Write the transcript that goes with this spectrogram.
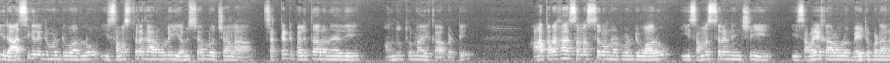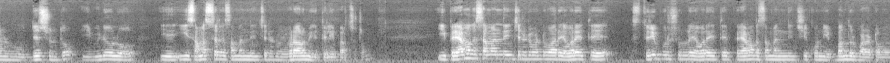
ఈ రాశి కలిగినటువంటి వారిలో ఈ సంవత్సర కాలంలో ఈ అంశాల్లో చాలా చక్కటి ఫలితాలు అనేది అందుతున్నాయి కాబట్టి ఆ తరహా సమస్యలు ఉన్నటువంటి వారు ఈ సమస్యల నుంచి ఈ సమయకాలంలో బయటపడాలనే ఉద్దేశంతో ఈ వీడియోలో ఈ ఈ సమస్యలకు సంబంధించినటువంటి వివరాలు మీకు తెలియపరచటం. ఈ ప్రేమకు సంబంధించినటువంటి వారు ఎవరైతే స్త్రీ పురుషుల్లో ఎవరైతే ప్రేమకు సంబంధించి కొన్ని ఇబ్బందులు పడటము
